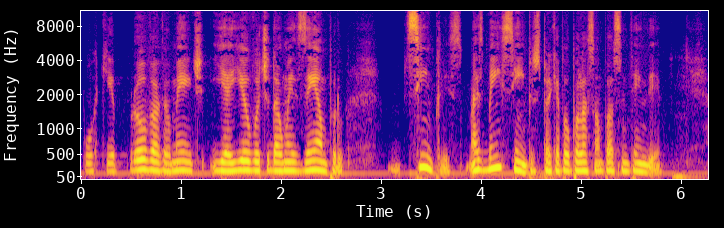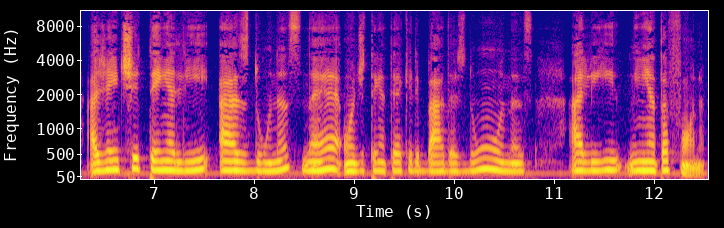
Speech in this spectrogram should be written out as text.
porque provavelmente, e aí eu vou te dar um exemplo simples, mas bem simples para que a população possa entender. A gente tem ali as dunas, né, onde tem até aquele bar das dunas, ali em Atafona.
